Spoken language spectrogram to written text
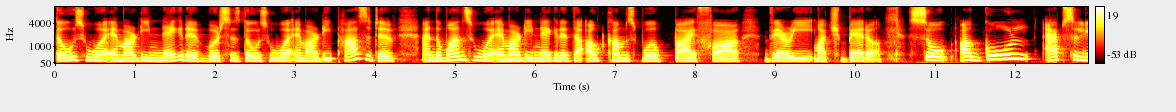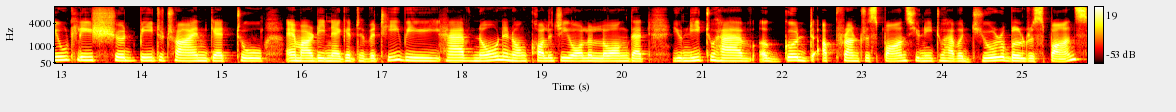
those who were MRD negative versus those who were MRD positive. And the ones who were MRD negative, the outcomes were by far very much better. So, our goal absolutely should be to try and get to MRD negativity. We have known in oncology all along that you need to have a good upfront response, you need to have a durable response.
